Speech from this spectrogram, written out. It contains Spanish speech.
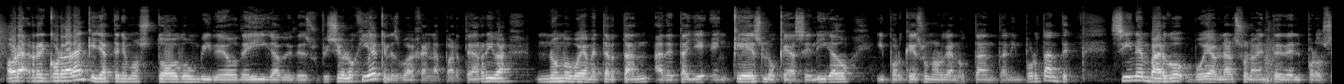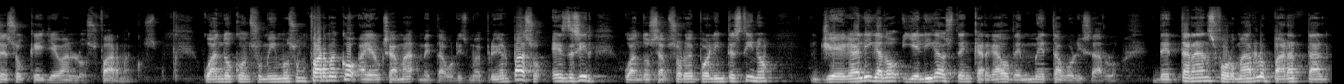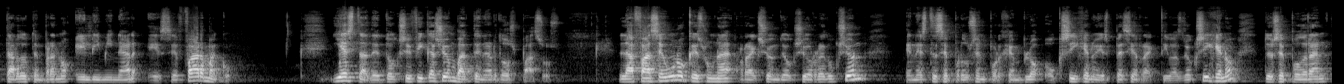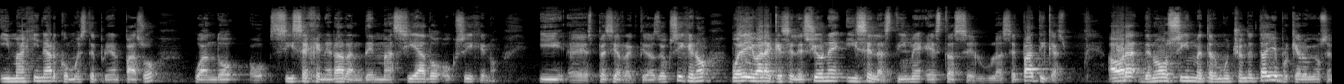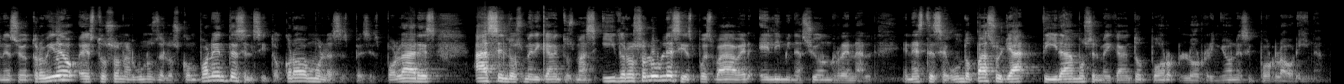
Ahora, recordarán que ya tenemos todo un video de hígado y de su fisiología que les voy a dejar en la parte de arriba. No me voy a meter tan a detalle en qué es lo que hace el hígado y por qué es un órgano tan tan importante. Sin embargo, voy a hablar solamente del proceso que llevan los fármacos. Cuando consumimos un fármaco hay algo que se llama metabolismo de primer paso, es decir, cuando se absorbe por el intestino, llega al hígado y el hígado está encargado de metabolizarlo, de transformarlo para tarde o temprano eliminar ese fármaco. Y esta detoxificación va a tener dos pasos. La fase 1, que es una reacción de oxidorreducción, en este se producen, por ejemplo, oxígeno y especies reactivas de oxígeno. Entonces se podrán imaginar cómo este primer paso, cuando si se generaran demasiado oxígeno y eh, especies reactivas de oxígeno, puede llevar a que se lesione y se lastime estas células hepáticas. Ahora, de nuevo, sin meter mucho en detalle, porque ya lo vimos en ese otro video, estos son algunos de los componentes, el citocromo, las especies polares, hace los medicamentos más hidrosolubles y después va a haber eliminación renal. En este segundo paso ya tiramos el medicamento por los riñones y por la orina.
